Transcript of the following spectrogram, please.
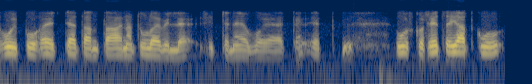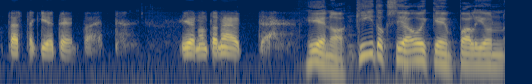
huippuheittäjät antaa aina tuleville sitten neuvoja, että, että uskoisin, että se jatkuu tästäkin eteenpäin, että hienolta näyttää. Hienoa. Kiitoksia oikein paljon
